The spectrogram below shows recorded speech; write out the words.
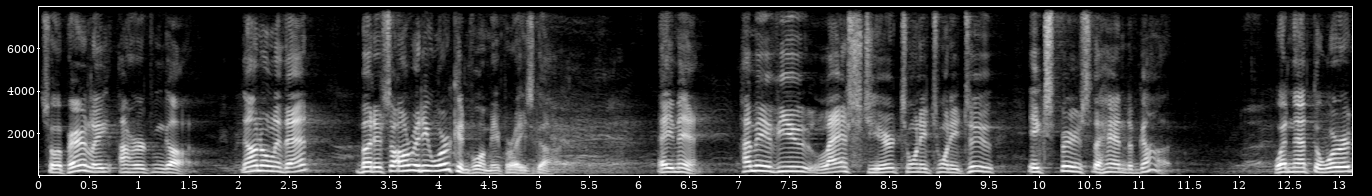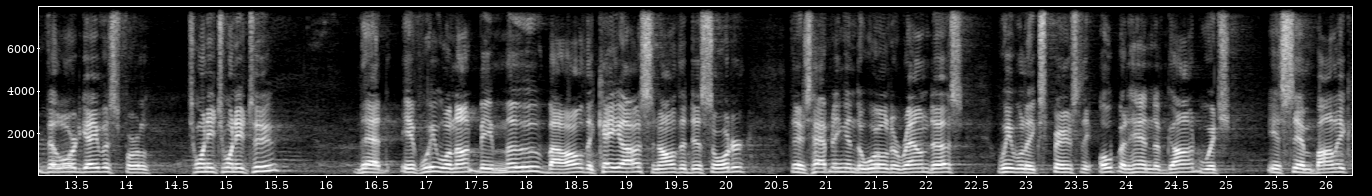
So apparently, I heard from God. Not only that, but it's already working for me, praise God. Amen. How many of you last year, 2022, experienced the hand of God? Wasn't that the word the Lord gave us for 2022? That if we will not be moved by all the chaos and all the disorder that's happening in the world around us, we will experience the open hand of God, which is symbolic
